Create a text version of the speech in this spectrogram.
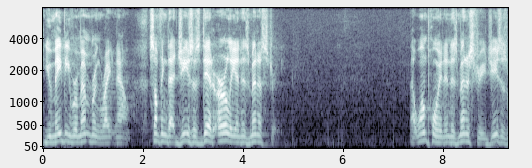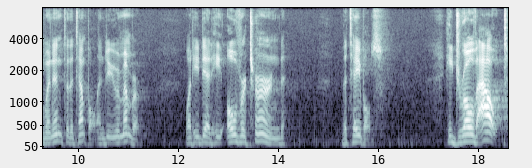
you may be remembering right now something that Jesus did early in his ministry. At one point in his ministry, Jesus went into the temple, and do you remember what he did? He overturned the tables, he drove out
